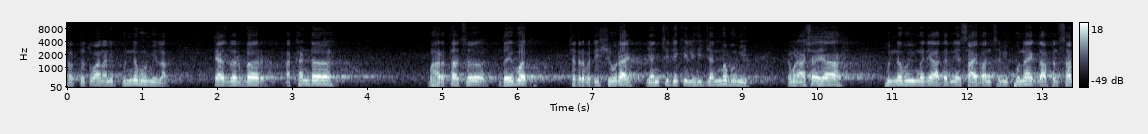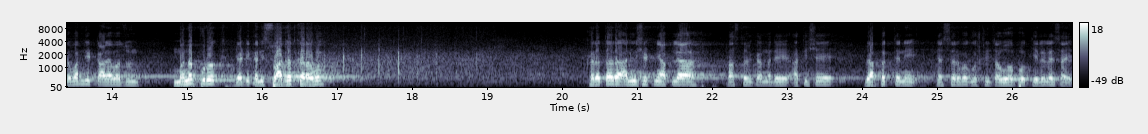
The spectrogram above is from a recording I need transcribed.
कर्तृत्वान आणि पुण्यभूमीला त्याचबरोबर अखंड भारताचं दैवत छत्रपती शिवराय यांची देखील ही जन्मभूमी. त्यामुळे अशा ह्या पुण्यभूमीमध्ये आदरणीय साहेबांचं मी पुन्हा एकदा आपण सर्वांनी टाळ्या वाजून मनपूर्वक या ठिकाणी स्वागत करावं. खरं तर अनिल शेटने आपल्या प्रास्ताविकामध्ये अतिशय व्यापकतेने या सर्व गोष्टीचा उहापोह केलेलाच आहे.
